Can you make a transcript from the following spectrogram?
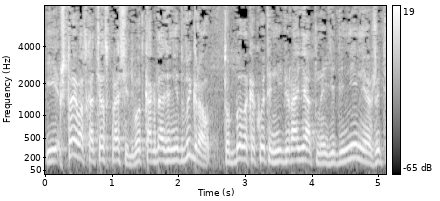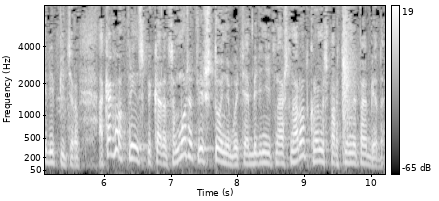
И что я вас хотел спросить? Вот когда «Зенит» выиграл, то было какое-то невероятное единение жителей Питера. А как вам, в принципе, кажется, может ли что-нибудь объединить наш народ, кроме спортивной победы?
